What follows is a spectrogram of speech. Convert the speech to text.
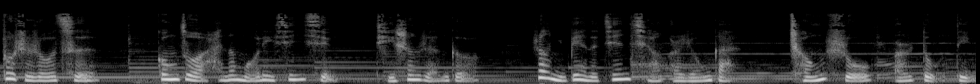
不止如此，工作还能磨砺心性，提升人格。让你变得坚强而勇敢，成熟而笃定。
